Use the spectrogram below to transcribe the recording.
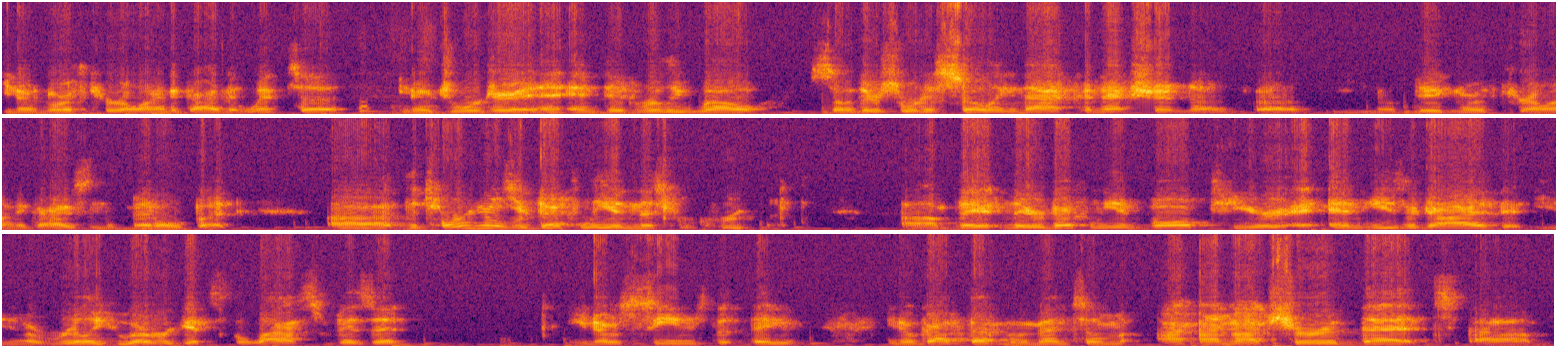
you know, North Carolina guy that went to, you know, Georgia and, and did really well. So they're sort of selling that connection of, uh, you know, big North Carolina guys in the middle. But uh, the Tar Heels are definitely in this recruitment. Um, they they're definitely involved here, and he's a guy that you know really whoever gets the last visit, you know, seems that they've you know got that momentum. I, am not sure that um,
